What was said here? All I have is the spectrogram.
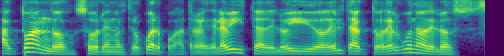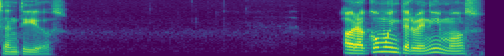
actuando sobre nuestro cuerpo a través de la vista, del oído, del tacto, de alguno de los sentidos. Ahora, ¿cómo intervenimos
